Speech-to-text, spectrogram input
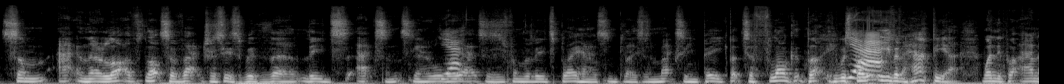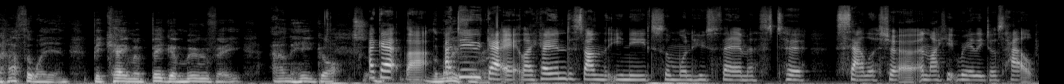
some, and there are a lot of lots of actresses with uh, Leeds accents. You know, all Yeah. the actresses from the Leeds Playhouse and places, and Maxine Peake. But to flog, but he was Yeah. probably even happier when they put Anne Hathaway in. Became a bigger movie, and he got. i get that i do it. get it like i understand that you need someone who's famous to sell a shirt and like it really does help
